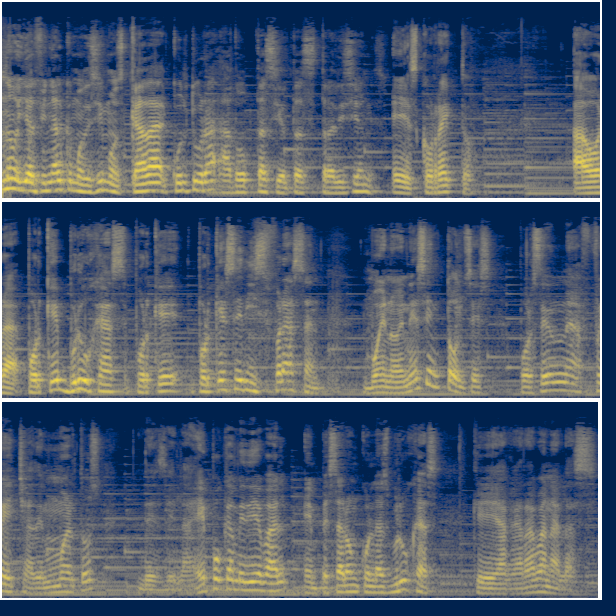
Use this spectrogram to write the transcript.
No, y al final, como decimos, cada cultura adopta ciertas tradiciones. Es correcto. Ahora, ¿por qué brujas? ¿Por qué, ¿Por qué se disfrazan? Bueno, en ese entonces, por ser una fecha de muertos, desde la época medieval empezaron con las brujas que agarraban a las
